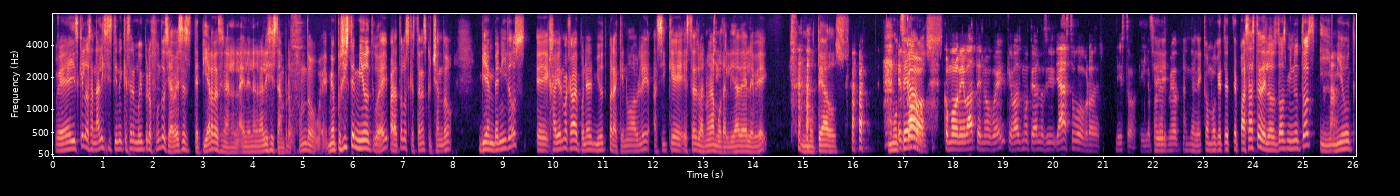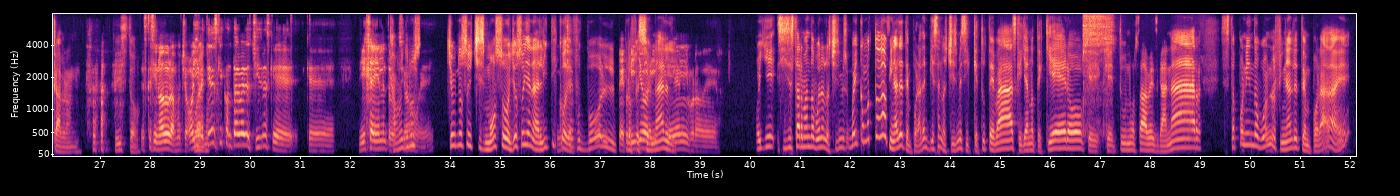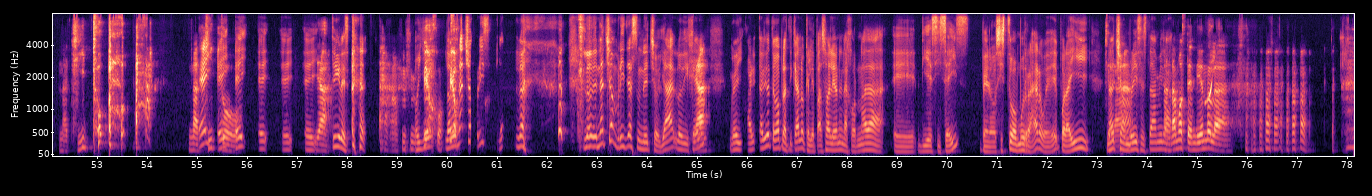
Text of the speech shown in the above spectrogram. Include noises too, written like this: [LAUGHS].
güey, es que los análisis tienen que ser muy profundos y a veces te pierdes en el, en el análisis tan profundo, güey. Me pusiste mute, güey, para todos los que están escuchando. Bienvenidos. Eh, Javier me acaba de poner mute para que no hable, así que esta es la nueva Sí. modalidad de LB. [LAUGHS] Muteados. Es como, Muteados. como debate, ¿no, güey? Que vas muteando así. Ya estuvo, brother. Listo. Y le Sí, pones mute. ándale, como que te, te pasaste de los dos minutos y Ajá. mute, cabrón. [LAUGHS] Listo. Es que si no dura mucho. Oye, me tienes que contar varios chismes que, que dije ahí en la Cabrón, yo introducción, no- güey. Yo no soy chismoso, yo soy analítico de fútbol profesional. Brother. Oye, sí se está armando bueno los chismes. Güey, como todo final de temporada empiezan los chismes y que tú te vas, que ya no te quiero, que, que tú no sabes ganar. Se está poniendo bueno el final de temporada, ¿eh? Nachito. [COUGHS] ¡Ey, ey, Nachito. ey, ey, ey, ey! Ya. Tigres, [COUGHS] oye, lo de. Nacho Ambriz, [LAUGHS] lo de Nacho Ambriz ya es un hecho, ya lo dijeron. Ya. Güey, ahori- ahorita te voy a platicar lo que le pasó a León en la jornada eh, 16, pero sí estuvo muy raro, güey. Por ahí Nacho ¿Será? Ambriz está, mira, Andamos tendiendo la. [LAUGHS]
